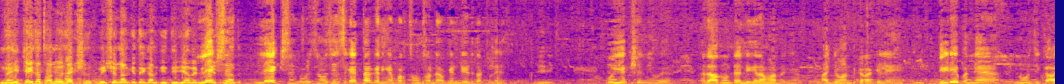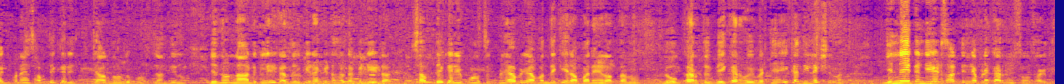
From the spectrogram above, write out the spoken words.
ਨਹੀਂ ਚਾਹੀਦਾ ਤੁਹਾਨੂੰ ਇਲੈਕਸ਼ਨ ਕਮਿਸ਼ਨ ਨਾਲ ਕਿਤੇ ਗੱਲ ਕੀਤੀ ਜਾਵੇ ਇਲੈਕਸ਼ਨ ਇਲੈਕਸ਼ਨ ਕਮਿਸ਼ਨ ਨੂੰ ਅਸੀਂ ਸ਼ਿਕਾਇਤਾਂ ਕਰੀਆਂ ਪਰਸੋਂ ਸਾਡਾ ਕੈਂਡੀਡੇਟ ਤੱਕ ਲਿਆ ਸੀ। ਦਾ- ਜੀ। ਕੋਈ ਐਕਸ਼ਨ ਨਹੀਂ ਹੋਇਆ। ਰਾਤ ਨੂੰ ਟੈਲੀਗ੍ਰਾਮਾਂ ਰਹੀਆਂ ਅੱਜ ਜਵੰਤ ਕਰਾ ਕੇ ਲਏ। ਜਿਹੜੇ ਬੰਦਿਆਂ ਨੂੰ ਅਸੀਂ ਕਾਗਜ਼ ਭਰਾਏ ਸਭ ਦੇ ਘਰੇ ਚਾਰ ਹੋ ਗਏ ਪੁਲਿਸ ਜਾਂਦੀ ਨੂੰ। ਜਦੋਂ ਨਾਂ ਡਿਕਲੇਅਰ ਕਰਦੇ ਵੀ ਕਿਹੜਾ ਕਿਹੜਾ ਸਾਡਾ ਕੈਂਡੀਡੇਟ ਆ ਸਭ ਦੇ ਘਰੇ ਪੁਲਿਸ 50 50 ਬੰਦੇ ਘੇਰਾ ਪਾ ਰਹੇ ਰਾਤਾਂ ਨੂੰ। ਲੋਕ ਘਰ ਤੋਂ ਬੇਘਰ ਹੋਏ ਬੈਠੇ ਆ। ਇਹ ਕਦੀ ਇਲੈਕਸ਼ਨ ਆ। ਜਿੰਨੇ ਕੈਂਡੀਡੇਟ ਸਾਡੇ ਨੇ ਆਪਣੇ ਘਰ ਨਹੀਂ ਸੌ ਸਕਦੇ।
